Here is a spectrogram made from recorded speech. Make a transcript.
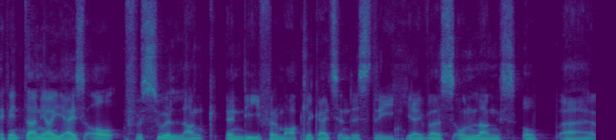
ek weet Tanya, jy's al vir so lank in die vermaaklikheidsindustrie. Jy was onlangs op uh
